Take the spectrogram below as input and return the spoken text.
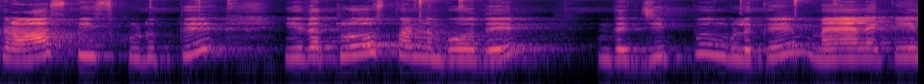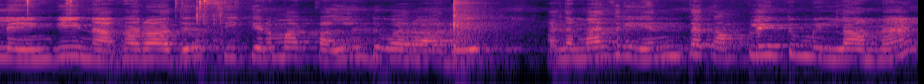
கிராஸ் பீஸ் கொடுத்து இதை க்ளோஸ் பண்ணும்போது இந்த ஜிப்பு உங்களுக்கு மேலே கீழே எங்கேயும் நகராது சீக்கிரமாக கல்லுண்டு வராது. அந்த மாதிரி எந்த கம்ப்ளைண்ட்டும் இல்லாமல்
